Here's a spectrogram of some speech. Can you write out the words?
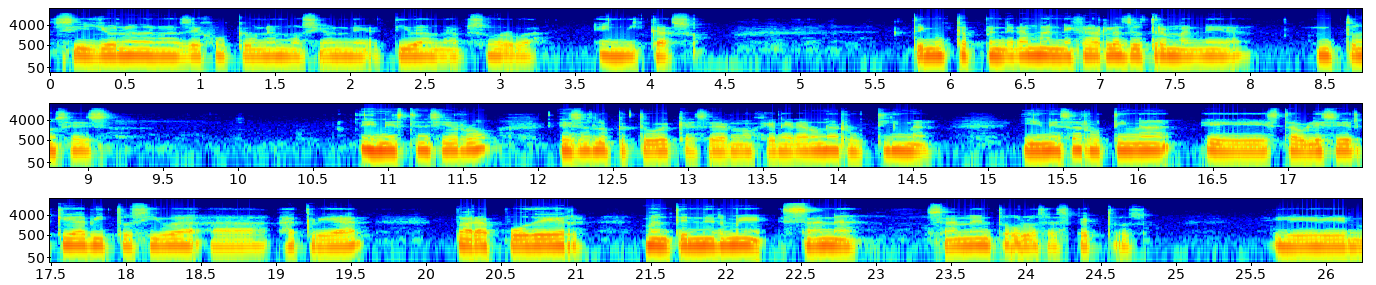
si yo nada más dejo que una emoción negativa me absorba, en mi caso. Tengo que aprender a manejarlas de otra manera. Entonces, en este encierro eso es lo que tuve que hacer, ¿no? Generar una rutina y en esa rutina eh, establecer qué hábitos iba a, a, crear para poder mantenerme sana, sana en todos los aspectos. Eh,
